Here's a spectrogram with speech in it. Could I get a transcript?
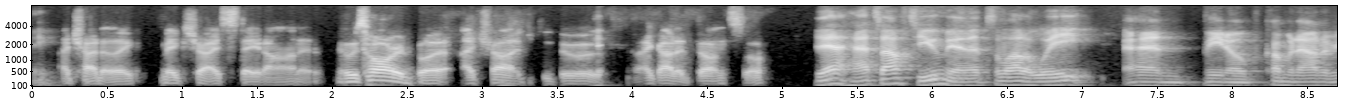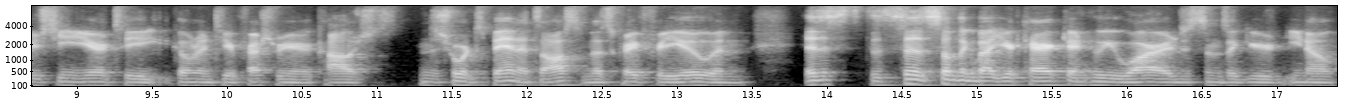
Hey. I try to like make sure I stayed on it. It was hard, but I tried to do it. I got it done. So Yeah, hats off to you, man. That's a lot of weight, and you know, coming out of your senior year to going into your freshman year of college in the short span, that's awesome. That's great for you, and this this says something about your character and who you are. It just seems like you're, you know,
